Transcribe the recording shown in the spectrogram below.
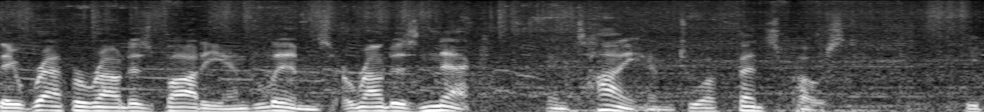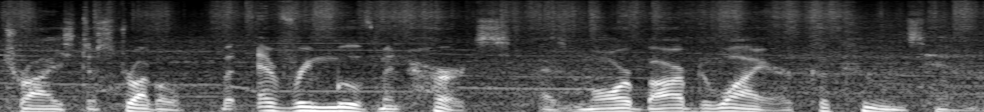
They wrap around his body and limbs, around his neck, and tie him to a fence post. He tries to struggle, but every movement hurts as more barbed wire cocoons him.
